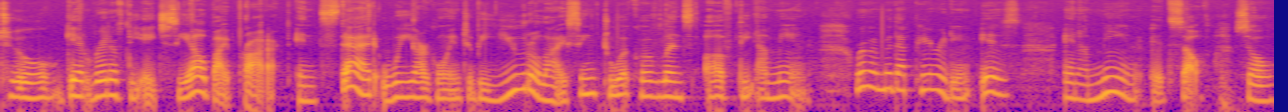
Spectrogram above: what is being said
to get rid of the HCl byproduct. Instead, we are going to be utilizing two equivalents of the amine. Remember that pyridine is an amine itself. So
